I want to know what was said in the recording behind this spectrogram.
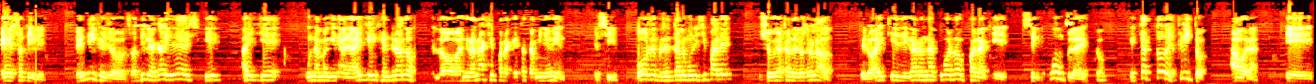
Eh, Sotile. Le dije yo, Sotile, acá la idea es que hay que, una maquinaria, hay que engendrar los, los engranajes para que esto camine bien. Es decir, vos representar los municipales, yo voy a estar del otro lado. Pero hay que llegar a un acuerdo para que se cumpla esto. Está todo escrito. Ahora, eh,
